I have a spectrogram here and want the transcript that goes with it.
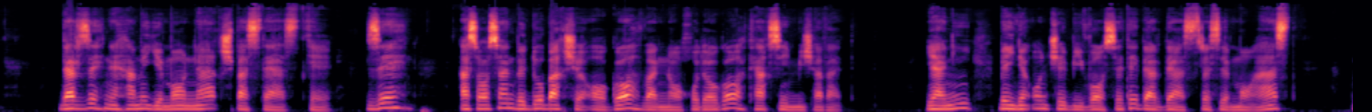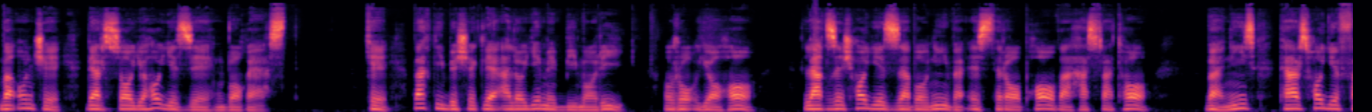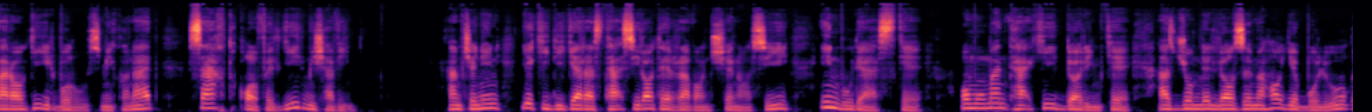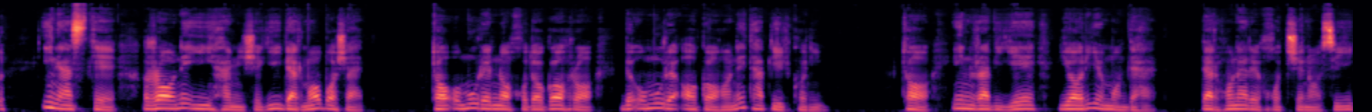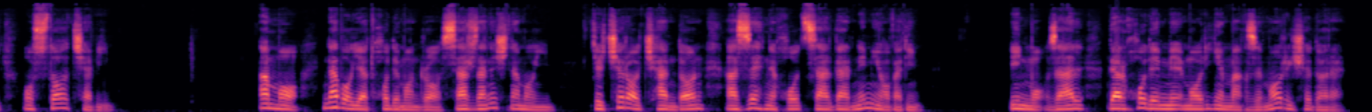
در ذهن همه ما نقش بسته است که ذهن اساساً به دو بخش آگاه و ناخودآگاه تقسیم می شود. یعنی بین آنچه بیواسطه در دسترس ما است و آنچه در سایه های ذهن واقع است. که وقتی به شکل علایم بیماری، رؤیاها، لغزشهای زبانی و استرابها و حسرتها و نیز ترسهای فراگیر بروز می کند، سخت قافلگیر می شویم. همچنین یکی دیگر از تأثیرات روانشناسی این بوده است که عموما تأکید داریم که از جمله لازمه های بلوغ این است که رانعی همیشگی در ما باشد تا امور ناخودآگاه را به امور آگاهانه تبدیل کنیم تا این رویه یاری من دهد در هنر خودشناسی استاد شویم اما نباید خودمان را سرزنش نماییم که چرا چندان از ذهن خود سردر نمی آوریم این معزل در خود معماری مغز ما ریشه دارد.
